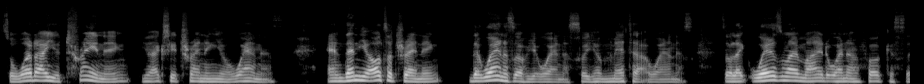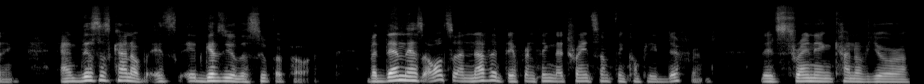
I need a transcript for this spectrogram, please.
So what are you training? You're actually training your awareness. And then you're also training the awareness of your awareness so your meta awareness. So like where's my mind when i'm focusing? And this is kind of it's it gives you the superpower. But then there's also another different thing that trains something completely different. It's training kind of your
